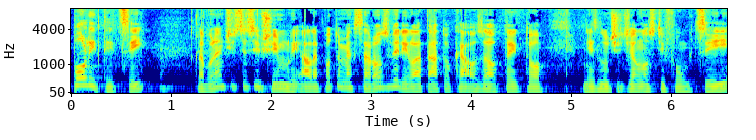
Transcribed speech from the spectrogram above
politici, lebo neviem, či ste si všimli, ale potom, jak sa rozvierila táto kauza o tejto nezlučiteľnosti funkcií,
